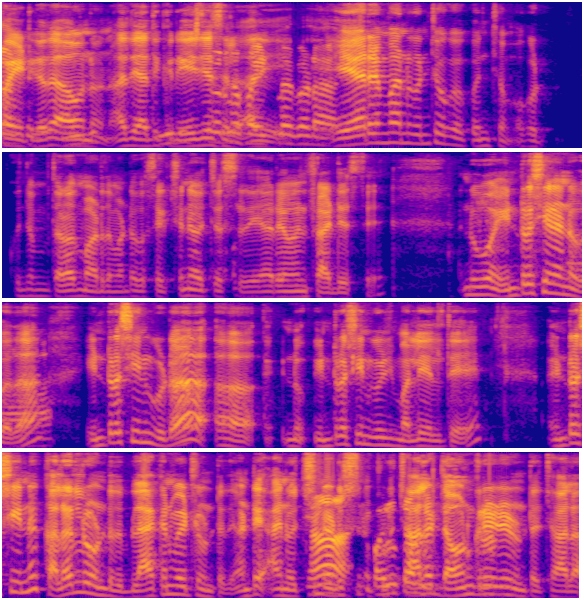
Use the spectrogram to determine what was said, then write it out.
ఫైట్. కదా అవును అది అది Music క్రేజ్ store అసలు లో అది fight లో కూడా. ఏఆర్ రెహమాన్ గురించి ఒక కొంచెం ఒక కొంచెం తర్వాత మాడదాం అంటే ఒక సెక్షన్ వచ్చేస్తుంది ఏఆర్ రెహమాన్ స్టార్ట్ చేస్తే నువ్వు ఇంట్రో సీన్ అన్నావు కదా ఇంట్రో సీన్ కూడా ఇంట్రో సీన్ గురించి మళ్ళీ వెళ్తే ఇంట్రో సీన్ కలర్లో ఉంటుంది బ్లాక్ అండ్ వైట్లో ఉంటుంది అంటే ఆయన వచ్చి నడుస్తున్నప్పుడు. చాలా డౌన్ గ్రేడెడ్ ఉంటుంది చాలా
